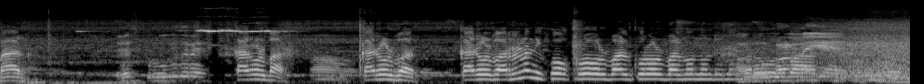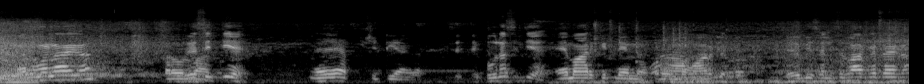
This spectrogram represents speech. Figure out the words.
ബാർ കരോൾ ബാർ കരോൾ ബാർ കരോൾ ബാറിനാണ് നീ ക്രോൾ ബാൾ ക്രോൾ ബാൾ എന്ന് പറഞ്ഞോണ്ടിരുന്നു സിറ്റി ആകാം है करोल वाला आएगा करोल ये बाग। सिटी है ये सिटी आएगा सिटी पूरा सिटी है ये मार्केट नेम है करोल हाँ बाग। मार्केट ये भी सेंसर मार्केट आएगा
